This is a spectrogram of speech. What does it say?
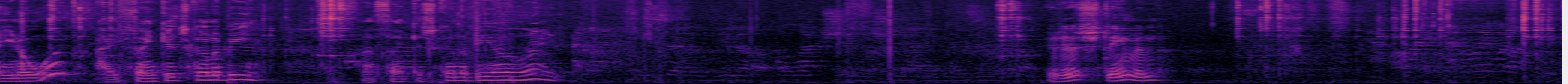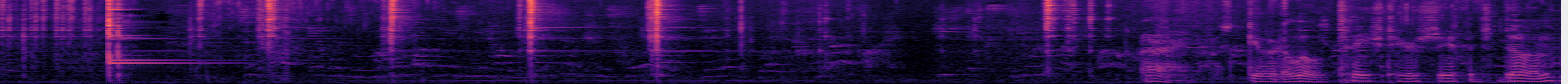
you know what? I think it's gonna be, I think it's gonna be all right. It is steaming. All right, let's give it a little taste here, see if it's done.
